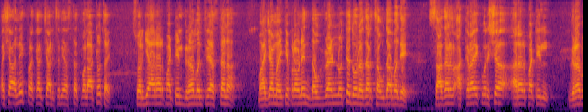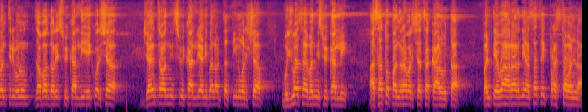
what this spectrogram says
अशा अनेक प्रकारच्या अडचणी असतात मला आठवत आहे स्वर्गीय आर आर पाटील गृहमंत्री असताना माझ्या माहितीप्रमाणे नव्याण्णव ते दोन हजार चौदामध्ये साधारण अकरा एक वर्ष आर आर पाटील गृहमंत्री म्हणून जबाबदारी स्वीकारली एक वर्ष जयंतरावांनी स्वीकारली आणि मला वाटतं तीन वर्ष भुजबळ साहेबांनी स्वीकारली. असा तो पंधरा वर्षाचा काळ होता. पण तेव्हा आर आरने असाच एक प्रस्ताव आणला.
